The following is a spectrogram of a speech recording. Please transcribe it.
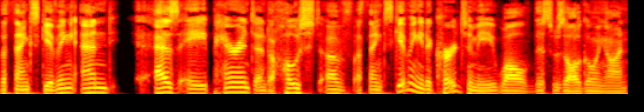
the Thanksgiving. And as a parent and a host of a Thanksgiving, it occurred to me while this was all going on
